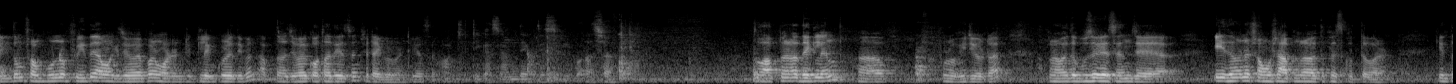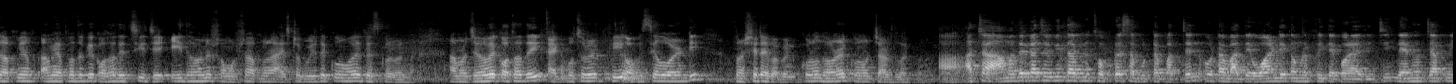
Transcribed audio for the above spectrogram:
একদম সম্পূর্ণ ফ্রিতে আমাকে যেভাবে পারেন ওয়ারেন্টি ক্লেম করে দিবেন। আপনারা যেভাবে কথা দিয়েছেন সেটাই করবেন ঠিক আছে? আচ্ছা ঠিক আছে আমি দেখতেছি কি করা আচ্ছা। তো আপনারা দেখলেন পুরো ভিডিওটা। আপনারা হয়তো বুঝে গেছেন যে এই ধরনের সমস্যা আপনারা হয়তো ফেস করতে পারেন। কিন্তু আপনি আমি আপনাদেরকে কথা দিচ্ছি যে এই ধরনের সমস্যা আপনারা আইস্টক বিড়িতে কোনোভাবে ফেস করবেন না। আমরা যেভাবে কথা দিই, এক বছরের ফ্রি অফিসিয়াল ওয়ারেন্টি আপনারা সেটাই পাবেন। কোনো ধরনের কোনো চার্জ লাগবে না। আচ্ছা আমাদের কাছেও কিন্তু আপনি সফটওয়্যার সাপোর্টটা পাচ্ছেন। ওটা বাদে ওয়ারেন্টি তো আমরা ফ্রিতে করাই দিচ্ছি। দেন হচ্ছে আপনি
